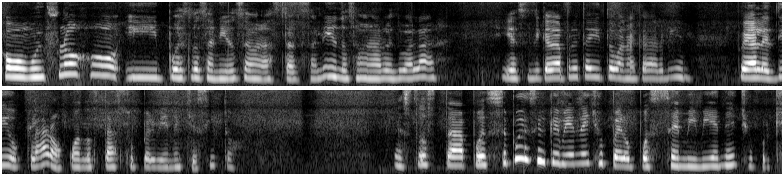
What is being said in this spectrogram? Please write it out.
como muy flojo y pues los anillos se van a estar saliendo, se van a resbalar. Y así si queda apretadito van a quedar bien. Pero ya les digo, claro, cuando está súper bien hechecito. Esto está, pues se puede decir que bien hecho, pero pues semi bien hecho porque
